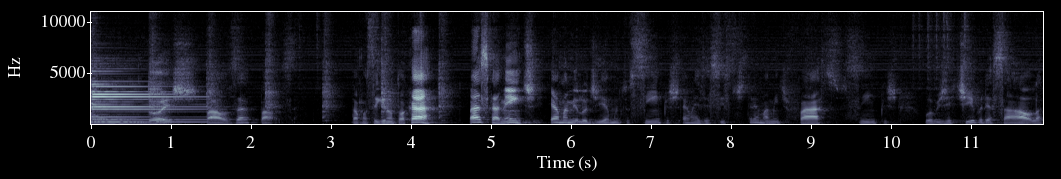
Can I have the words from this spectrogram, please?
Um, dois, pausa, pausa. Estão conseguindo tocar? Basicamente, é uma melodia muito simples, é um exercício extremamente fácil, simples. O objetivo dessa aula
